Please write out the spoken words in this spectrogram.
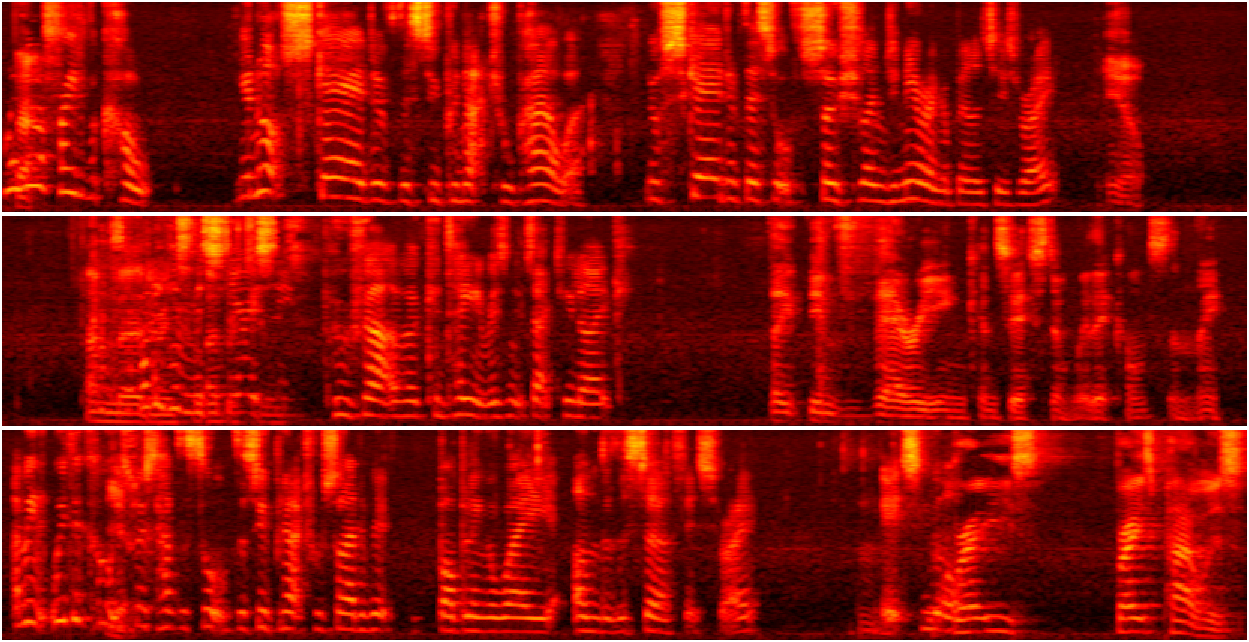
when you're That's- afraid of a cult, you're not scared of the supernatural power. You're scared of their sort of social engineering abilities, right? Yeah. And so having murdering him mysteriously poof out of a container isn't exactly like. They've been very inconsistent with it constantly. I mean, with the cult, Yeah. you're supposed to have the sort of the supernatural side of it bubbling away under the surface, right? Mm. It's not. Bray's Bray's powers.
